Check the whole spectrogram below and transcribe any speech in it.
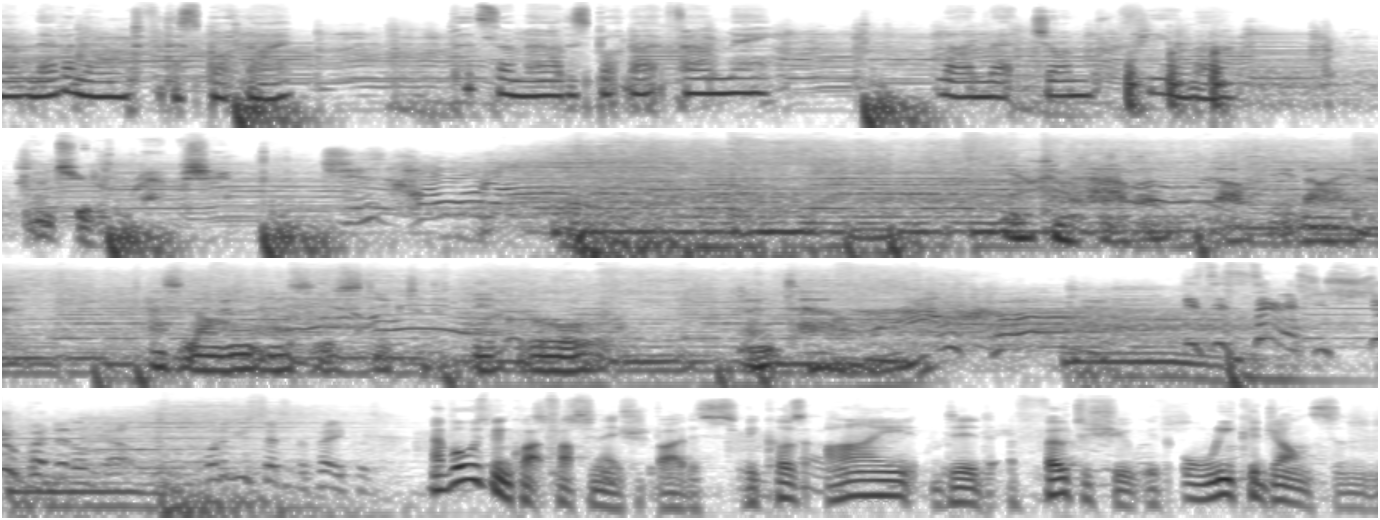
I've never longed for the spotlight, but somehow the spotlight found me. and I met John Profumo. Don't you look ravishing? Just hold on. You can have a lovely life as long as you stick to the big rule. Don't tell. This is serious, you stupid little girl. What have you said to the papers? I've always been quite fascinated by this because I did a photo shoot with Ulrika Jonsson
